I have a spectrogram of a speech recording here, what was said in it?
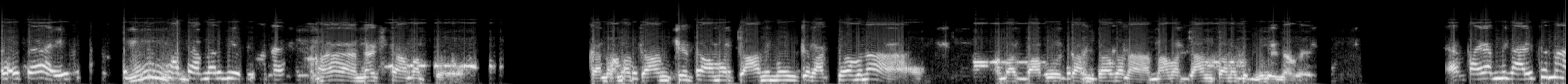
তাই? আচ্ছা আপনার বিয়ে হ্যাঁ নেক্সট আমার তো। কারণ আমার তো আমার রাখতে হবে না। আমার বাবু জানতে হবে না। না আমার জান তো আমাকে ভুলে যাবে। ভাই আপনি গাড়িতে না?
